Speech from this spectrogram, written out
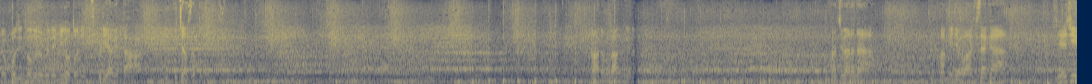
でも個人の努力で見事に作り上げたビッグチャンスだと思います立花だ半身で脇坂。ジェジエウ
